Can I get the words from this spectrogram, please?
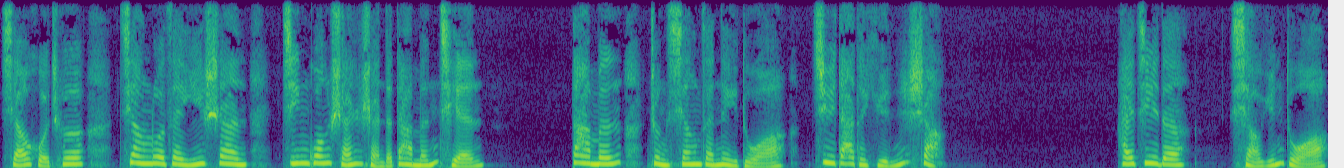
小火车降落在一扇金光闪闪的大门前，大门正镶在那朵巨大的云上。还记得小云朵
